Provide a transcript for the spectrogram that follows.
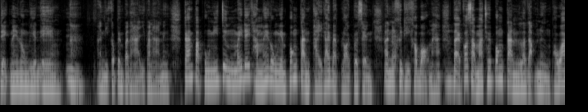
เด็กในโรงเรียนเองอะอันนี้ก็เป็นปัญหาอีกปัญหาหนึ่ง การปรับปรุงนี้จึงไม่ได้ทำให้โรงเรียนป้องกันภัยได้แบบร้อยเปอร์เซ็นอันนี้คือที่เขาบอกนะฮะ แต่ก็สามารถช่วยป้องกันระดับหนึ่ง เพราะว่า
